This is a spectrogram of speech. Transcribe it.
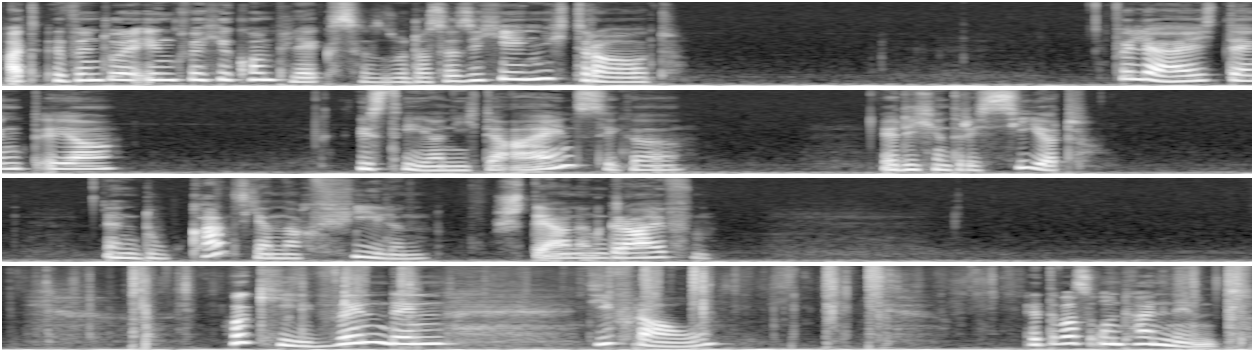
hat eventuell irgendwelche Komplexe, sodass er sich ihnen nicht traut. Vielleicht denkt er, ist er nicht der Einzige, der dich interessiert. Denn du kannst ja nach vielen Sternen greifen. Okay, wenn denn die Frau etwas unternimmt,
